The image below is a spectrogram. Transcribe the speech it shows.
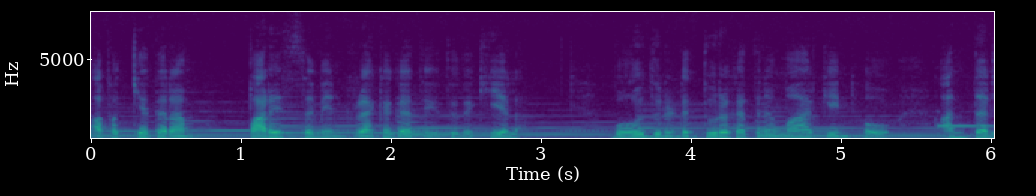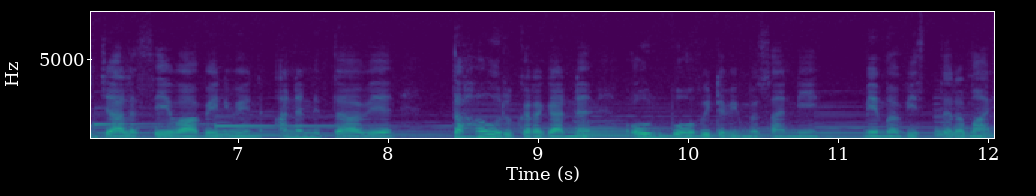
අප කෙතරම් පරිස්සමෙන් රැකගත යුතුද කියලා. බොහෝදුරට දුරකතන මාර්ගින් හෝ අන්තර්ජාල සේවා වෙනුවෙන් අනන්‍යතාවය තහවුරු කරගන්න ඔවුන් බොහොවිට විමසන්නේ මෙම විස්තරමයි.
